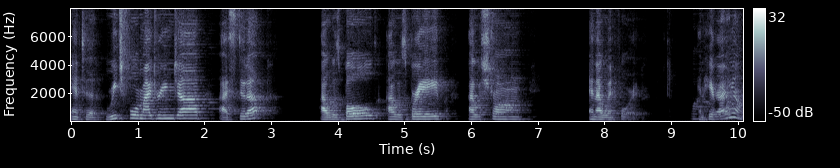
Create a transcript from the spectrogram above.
and to reach for my dream job, I stood up. I was bold. I was brave. I was strong. And I went for it. Wow. And here I am.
